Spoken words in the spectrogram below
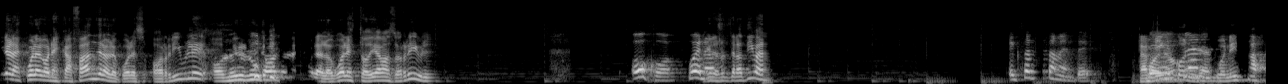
¿Ir a la escuela con escafandra, lo cual es horrible, o no ir nunca más a la escuela, lo cual es todavía más horrible? Ojo, Y bueno, las alternativas, exactamente. También Bueno, con, con estas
